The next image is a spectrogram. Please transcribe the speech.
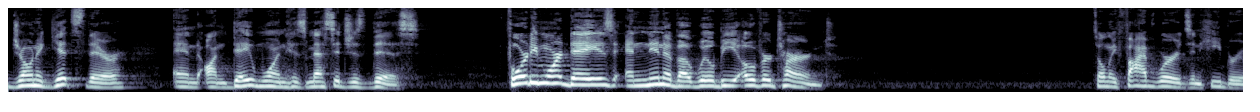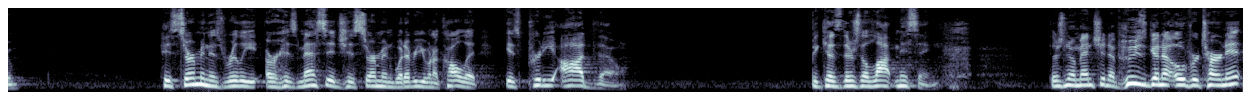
Jonah gets there, and on day one, his message is this 40 more days, and Nineveh will be overturned. It's only five words in Hebrew. His sermon is really, or his message, his sermon, whatever you want to call it, is pretty odd though. Because there's a lot missing. There's no mention of who's going to overturn it,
